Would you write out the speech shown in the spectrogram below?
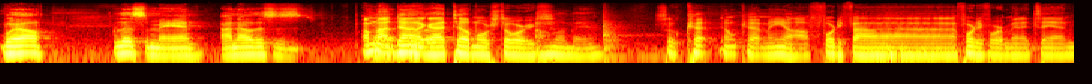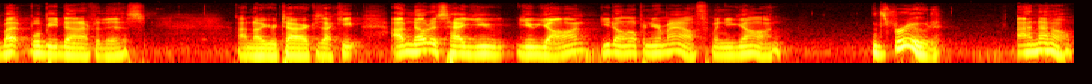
Well, listen, man. I know this is. I'm Uh, not done. I gotta tell more stories. Oh my bad. So cut. Don't cut me off. 45, 44 minutes in, but we'll be done after this. I know you're tired because I keep. I've noticed how you you yawn. You don't open your mouth when you yawn. It's rude. I know.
